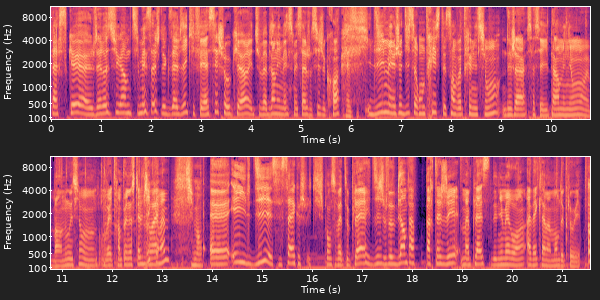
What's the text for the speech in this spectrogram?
Parce que euh, j'ai reçu un petit message de Xavier qui fait assez chaud au cœur et tu vas bien l'aimer ce message aussi, je crois. Vas-y. Il dit mes jeudis seront tristes sans votre émission. Déjà, ça c'est hyper mignon. Euh, Ben nous aussi, on, on va être un peu nostalgique Ouais. quand même. Effectivement. Euh, et il dit, et c'est ça que je, qui je pense va te plaire, il dit je veux bien par- partager ma place de numéro un avec la maman de Chloé. Oh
